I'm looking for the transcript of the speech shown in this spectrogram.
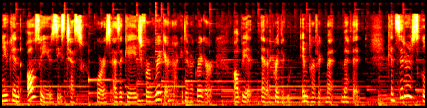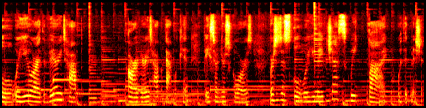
You can also use these test scores as a gauge for rigor, academic rigor, albeit an imperfect, imperfect me- method. Consider a school where you are at the very top are a very top applicant based on your scores versus a school where you may just squeak by with admission.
